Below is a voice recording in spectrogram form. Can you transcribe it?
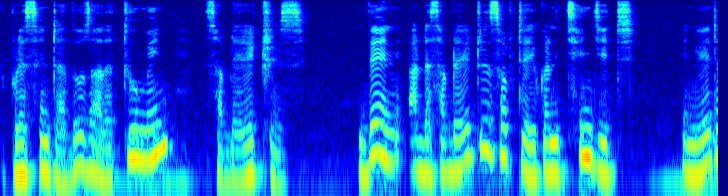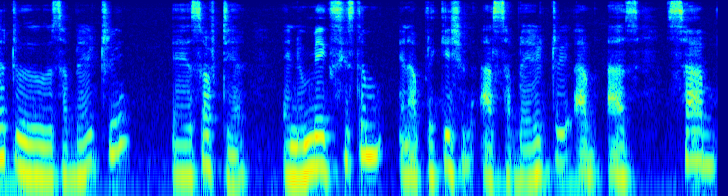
you press enter those are the two main subdirectories. Then at the subdirectory software you can change it. And you enter to subdirectory uh, software and you make system and application as subdirectory as sub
